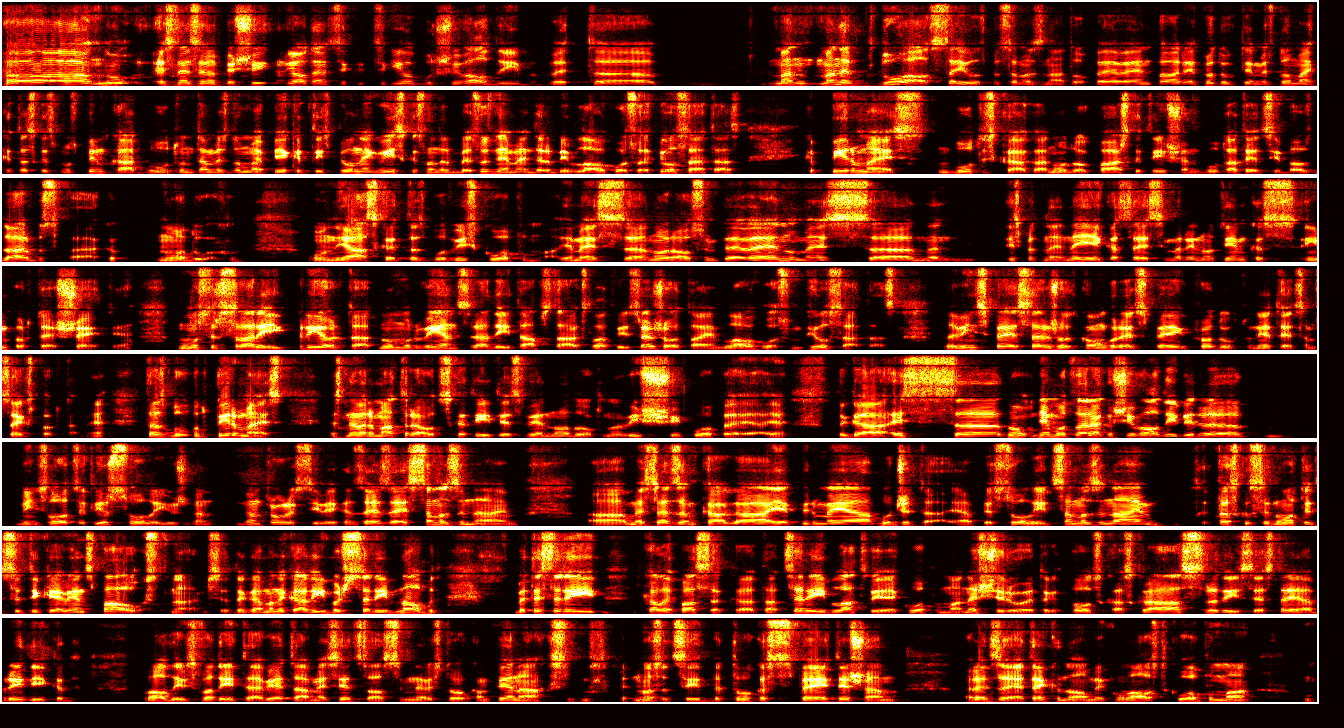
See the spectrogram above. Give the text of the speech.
Uh, nu, es nezinu, pie šī jautājuma, cik, cik ilgi būs šī valdība, bet uh, man, man ir duāls sajūta par samazināto PVN pāriem produktiem. Es domāju, ka tas, kas mums pirmkārt būtu, un tam es domāju, piekritīs pilnīgi visi, kas nodarbojas uzņēmējdarbību laukos vai pilsētās, ka pirmais un būtiskākā nodokļu pārskatīšana būtu attiecībā uz darba spēka nodokli. Un jāskat, tas būtu viss kopumā. Ja mēs uh, norausim PVN, mēs uh, ne, izpratnē neiekasēsim arī no tiem, kas importē šeit. Ja. Mums ir svarīgi prioritāte numur viens - radīt apstākļus Latvijas ražotājiem laukos un pilsētās, lai viņi spēj saražot konkurētspējīgu produktu un ieteicams eksportam. Ja. Tas būtu pirmais. Mēs nevaram atraut, skatīties vienu nodokli no visas šī kopējā. Ja. Es, nu, ņemot vērā, ka šī valdība ir viņas locekļi ir solījuši gan, gan progresīvie, gan ZZS samazinājumu. Mēs redzam, kā gāja pirmajā budžetā, ja, pie solīta samazinājuma. Tas, kas ir noticis, ir tikai viens paaugstinājums. Ja, man nekāda īpaša cerība nav, bet, bet es arī, kā lai pasaka, tā cerība Latvijai kopumā nešķirojot politiskās krāsas, radīsies tajā brīdī, kad valdības vadītāja vietā mēs iecelsim nevis to, kam pienāks nosacīt, bet to, kas spēj tiešām redzēt ekonomiku un valstu kopumā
